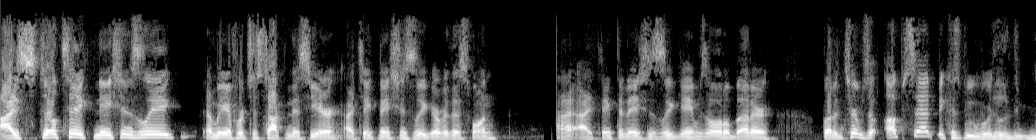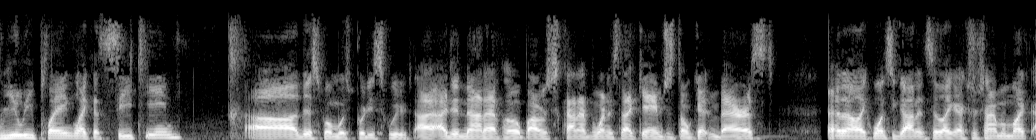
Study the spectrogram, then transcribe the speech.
I still take Nations League. I mean, if we're just talking this year, I take Nations League over this one. I, I think the Nations League game is a little better. But in terms of upset, because we were really playing like a C team, uh, this one was pretty sweet. I, I did not have hope. I was kind of went into that game, just don't get embarrassed. And then, like, once you got into like extra time, I'm like, all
